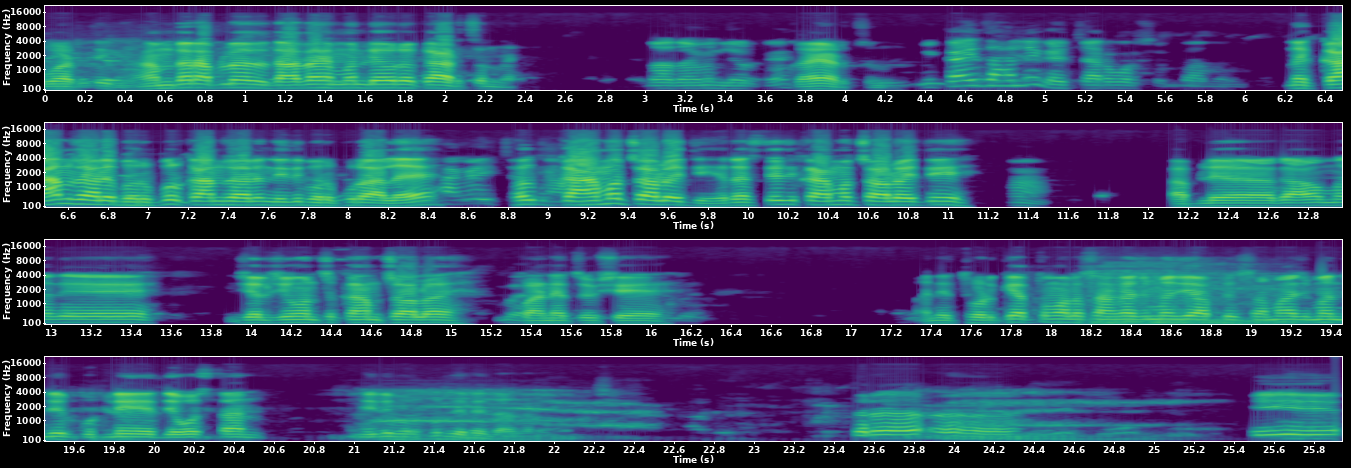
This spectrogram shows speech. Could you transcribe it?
वाटते की. आमदार आपलं दादा आहे म्हणल्यावर काय अडचण नाही दादा म्हणल्यावर काय काय अडचण नाही. मी काय झाले काय चार वर्षात दादा नाही काम झालं भरपूर काम झालं निधी भरपूर आलाय सांगायचं फक्त कामच चालू आहे ते रस्त्याची कामं चालू आहे ते हा. आपल्या गावामध्ये जलजीवनचं काम चालू आहे बरं. पाण्याचा विषय आहे. आणि थोडक्यात तुम्हाला सांगायचं म्हणजे आपले समाज मंदिर कुठले देवस्थान निधी भरपूर दिले दादा तर अं, हे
